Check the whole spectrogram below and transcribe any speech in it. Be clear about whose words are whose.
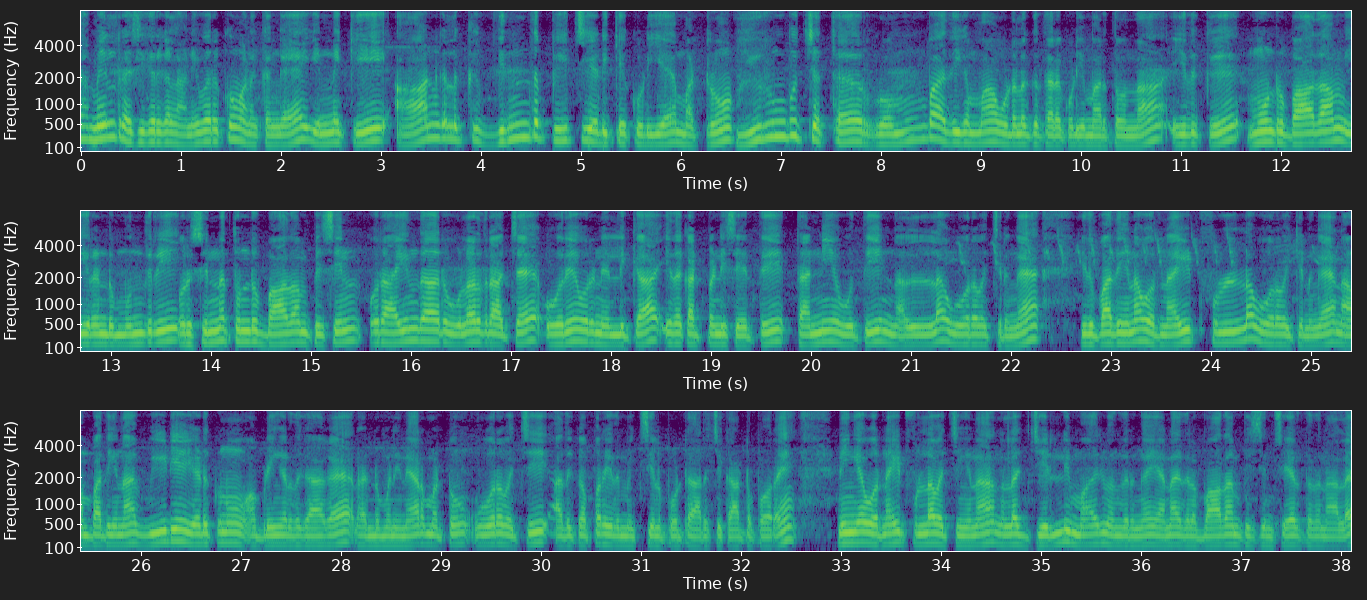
Speaker 1: தமிழ் ரசிகர்கள் அனைவருக்கும் வணக்கங்க. இன்னைக்கு ஆண்களுக்கு விந்த பீச்சி அடிக்கக்கூடிய மற்றும் இரும்பு சத்தை ரொம்ப அதிகமா உடலுக்கு தரக்கூடிய மருத்துவம் தான். இதுக்கு மூன்று பாதாம் இரண்டு முந்திரி ஒரு சின்ன துண்டு பாதாம் பிசின் ஒரு ஐந்தாறு உலர் திராட்சை ஒரே ஒரு நெல்லிக்காய். இதை கட் பண்ணி சேர்த்து தண்ணியை ஊற்றி நல்லா ஊற வச்சிருங்க. இது பார்த்தீங்கன்னா ஒரு நைட் ஃபுல்லாக ஊற வைக்கணுங்க. நான் பார்த்தீங்கன்னா வீடியோ எடுக்கணும் அப்படிங்கிறதுக்காக ரெண்டு மணி நேரம் மட்டும் ஊற வச்சு அதுக்கப்புறம் இதை மிக்சியில் போட்டு அரைச்சி காட்ட போகிறேன் நீங்கள் ஒரு நைட் ஃபுல்லாக வச்சிங்கன்னா நல்லா ஜெல்லி மாதிரி வந்துடுங்க ஏன்னா இதில் பாதாம் பிசின் சேர்த்ததுனால.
